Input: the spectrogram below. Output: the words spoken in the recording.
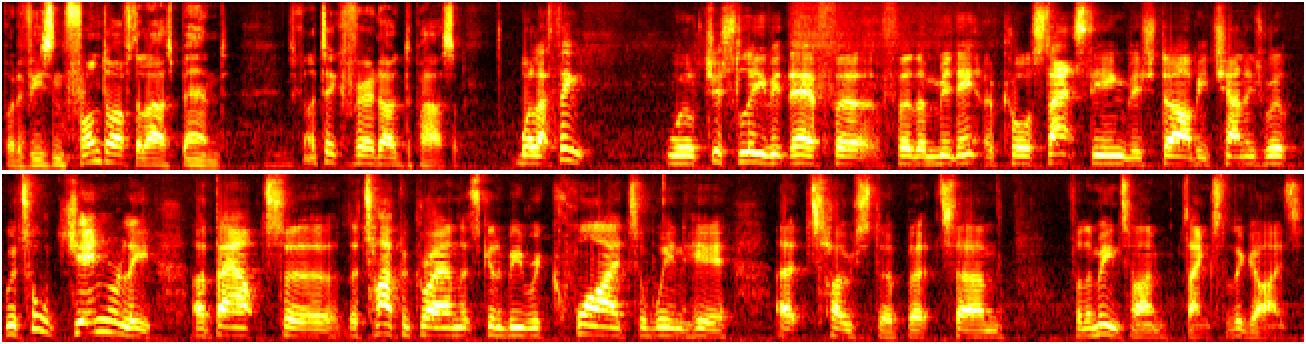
but if he's in front off the last bend, it's going to take a fair dog to pass him. Well, I think we'll just leave it there for, for the minute. Of course, that's the English Derby Challenge. We'll, we'll talk generally about uh, the type of ground that's going to be required to win here at Towcester. But um, for the meantime, thanks to the guys.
